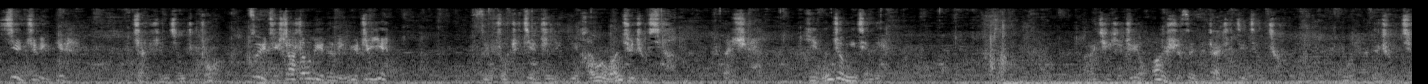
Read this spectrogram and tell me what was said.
剑之领域，战神强者中最具杀伤力的领域之一。虽说这剑之领域还未完全成型，但是也能证明潜力。而且是只有二十岁的战神境强者，未来的成就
